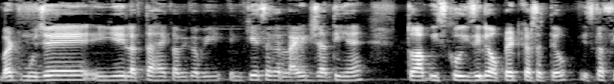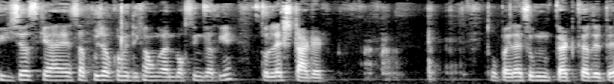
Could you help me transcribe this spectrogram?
बट मुझे ये लगता है कभी कभी इनकेस अगर लाइट जाती है तो आप इसको इजीली ऑपरेट कर सकते हो। इसका फीचर्स क्या है, सब कुछ आपको मैं दिखाऊँगा अनबॉक्सिंग करके। तो लेट स्टार्टेड तो पहले इसको कट कर देते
